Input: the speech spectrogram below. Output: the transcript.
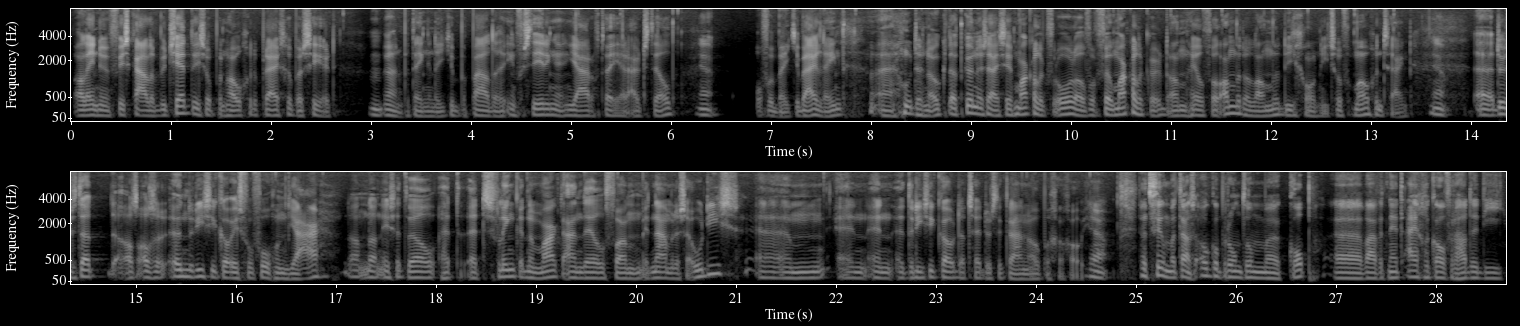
alleen hun fiscale budget is op een hogere prijs gebaseerd. Hm. Ja, dat betekent dat je bepaalde investeringen een jaar of twee jaar uitstelt. Ja of een beetje bijleent, uh, hoe dan ook, dat kunnen zij zich makkelijk veroorloven. Veel makkelijker dan heel veel andere landen die gewoon niet zo vermogend zijn. Ja. Uh, dus dat, als, als er een risico is voor volgend jaar, dan, dan is het wel het, het slinkende marktaandeel van met name de Saoedi's. Um, en, en het risico dat zij dus de kraan open gaan gooien. Ja, dat viel me trouwens ook op rondom uh, KOP, waar we het net eigenlijk over hadden, die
